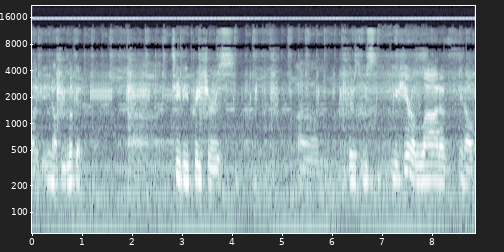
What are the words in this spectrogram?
like, you know, if you look at TV preachers. Um, there's you, you hear a lot of you know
